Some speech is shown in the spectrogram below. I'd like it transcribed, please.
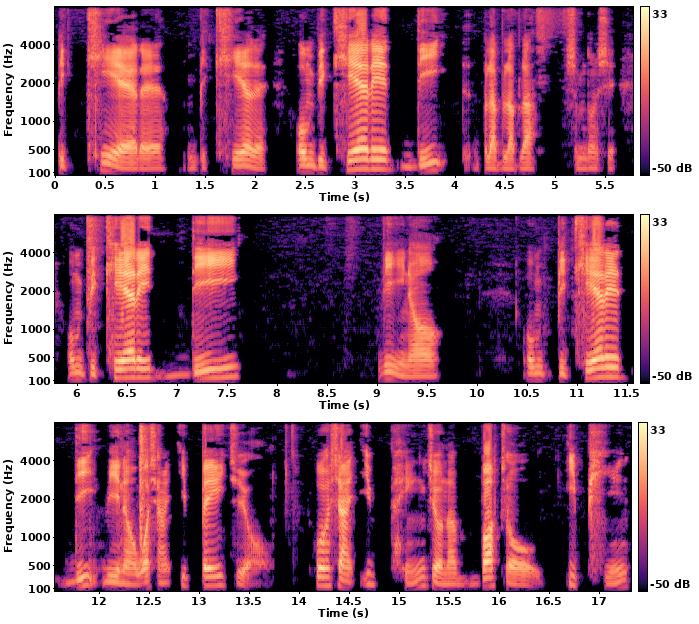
bicchiere，bicchiere，un bicchiere di，不啦不啦不啦，什么东西？un bicchiere di vino，un bicchiere di vino，我想一杯酒，我想一瓶酒呢？bottle，一瓶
